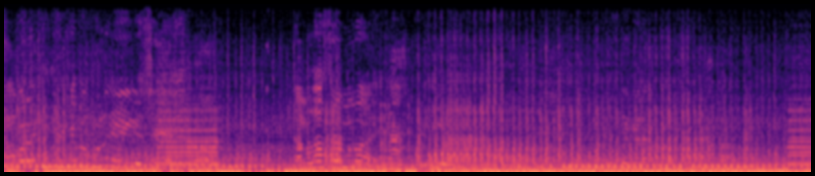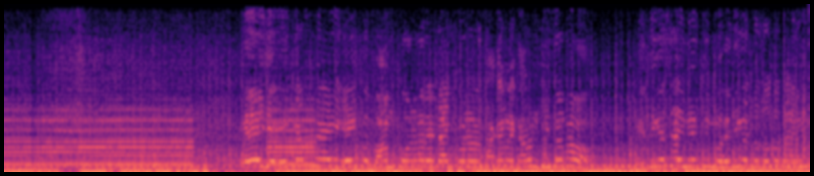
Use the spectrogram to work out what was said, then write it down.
তারপরে কিন্তু হিসেবে ভুলে হয়ে গেছে ঝামেলা আছে মনে হয় না এই যে এই কারণে এই- এই বাম কর্নারে, ডাইন কর্নারে থাকার কারণ কি জানো? এদিকে চাই নেই তুমি এদিকে তো যত টাইম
